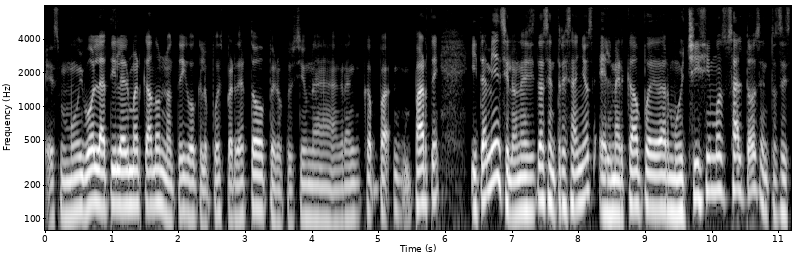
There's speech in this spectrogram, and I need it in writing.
es muy volátil el mercado, no te digo que lo puedes perder todo, pero pues sí una gran parte. Y también si lo necesitas en tres años, el mercado puede dar muchísimos saltos, entonces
